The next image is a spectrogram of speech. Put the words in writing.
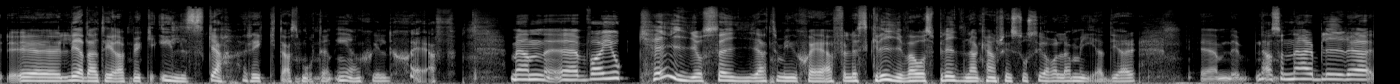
eh, leda till att mycket ilska riktas mot en enskild chef. Men eh, vad är okej att säga till min chef eller skriva och sprida kanske i sociala medier? Eh, alltså när blir det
